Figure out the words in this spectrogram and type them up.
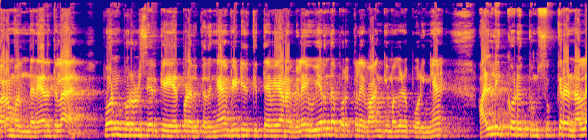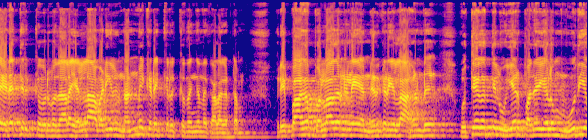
வரம் வந்த நேரத்தில் பொன் பொருள் சேர்க்கை ஏற்பட இருக்குதுங்க வீட்டிற்கு தேவையான விலை உயர்ந்த பொருட்களை வாங்கி மகிழ போறீங்க. அள்ளி கொடுக்கும் சுக்கிரன் நல்ல இடத்திற்கு வருவதால் எல்லா வழியிலும் நன்மை கிடைக்க இருக்குதுங்க இந்த காலகட்டம். குறிப்பாக பொருளாதார நிலைய நெருக்கடியெல்லாம் அகண்டு உத்தியோகத்தில் உயர் பதவிகளும் ஊதிய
